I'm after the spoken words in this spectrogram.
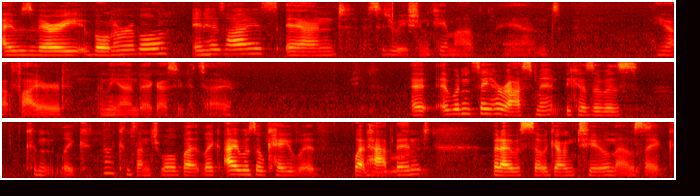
I was very vulnerable in his eyes, and a situation came up, and he got fired in the end, I guess you could say. I, I wouldn't say harassment because it was con- like not consensual, but like I was okay with what happened. But I was so young too, and I was like,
